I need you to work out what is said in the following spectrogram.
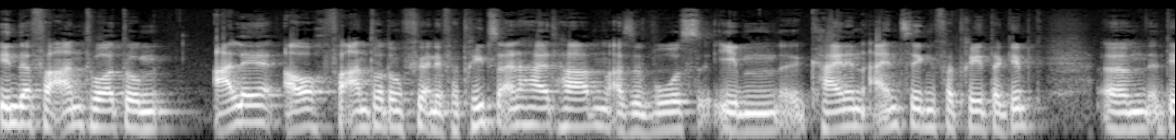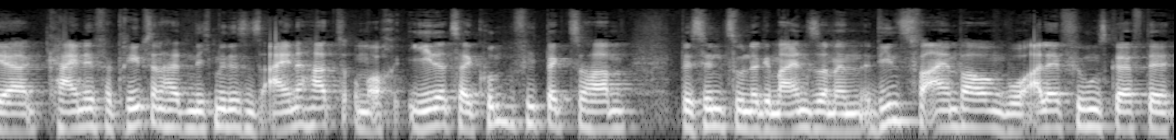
in der Verantwortung alle auch Verantwortung für eine Vertriebseinheit haben, also wo es eben keinen einzigen Vertreter gibt, ähm, der keine Vertriebseinheit, nicht mindestens eine hat, um auch jederzeit Kundenfeedback zu haben, bis hin zu einer gemeinsamen Dienstvereinbarung, wo alle Führungskräfte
